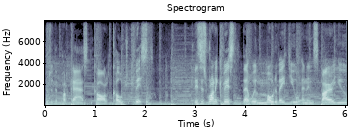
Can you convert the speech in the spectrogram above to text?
to the podcast called Coach Kvist. This is Ronnie Kvist that will motivate you and inspire you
